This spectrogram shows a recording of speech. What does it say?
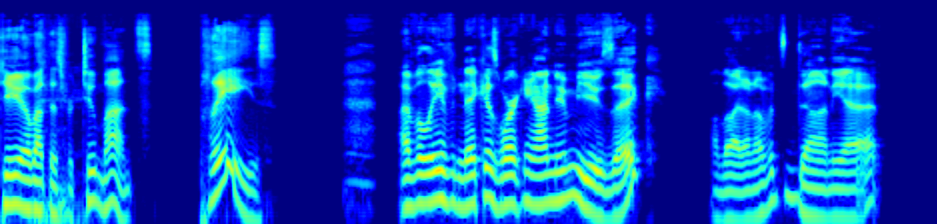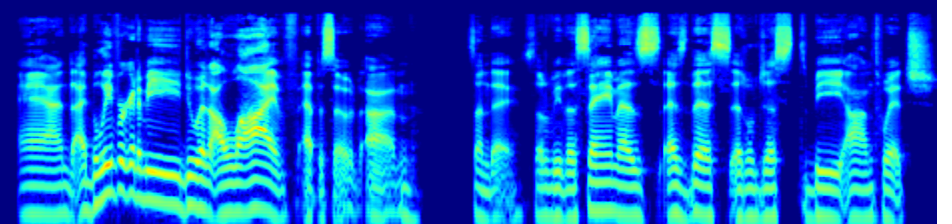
to you about this for two months. Please. I believe Nick is working on new music, although I don't know if it's done yet. And I believe we're going to be doing a live episode on Sunday. So it'll be the same as as this. It'll just be on Twitch.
